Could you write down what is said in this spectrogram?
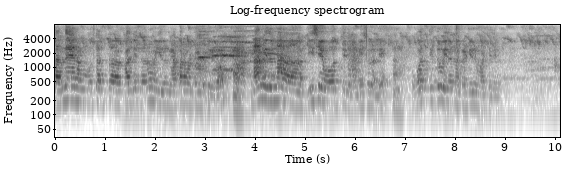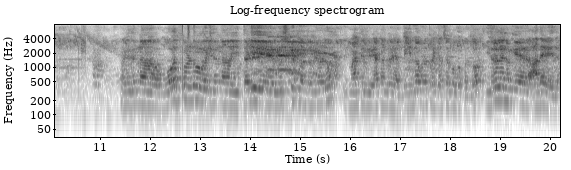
ತಂದೆ ನಮ್ಮ ಮುತ್ತತ್ತ ಕಾಲದಿಂದನೂ ಇದನ್ನ ವ್ಯಾಪಾರ ಮಾಡ್ಕೊಂಡು ಬಿಟ್ಟಿದ್ರು ನಾನು ಇದನ್ನ ಬಿ ಸಿ ಎ ಓದ್ತಿದ್ದೀನಿ ಮೈಸೂರಲ್ಲಿ. ಓದ್ತಿದ್ದು ಇದನ್ನ ಕಂಟಿನ್ಯೂ ಮಾಡ್ತಿದ್ದೀನಿ. ಇದನ್ನ ಓದ್ಕೊಂಡು ಇದನ್ನ ಈ ತಳಿ ಉಳಿಸ್ಬೇಕು ಅಂತ ಅಂದ್ಕೊಂಡು ಇದು ಮಾಡ್ತಿದ್ವಿ. ಯಾಕಂದ್ರೆ ಇನ್ನೊಬ್ರ ಹತ್ರ ಕೆಲ್ಸಕ್ಕೆ ಹೋಗೋ ಇದ್ರಲ್ಲೇ ನಮ್ಗೆ ಆದಾಯ ಇದೆ.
